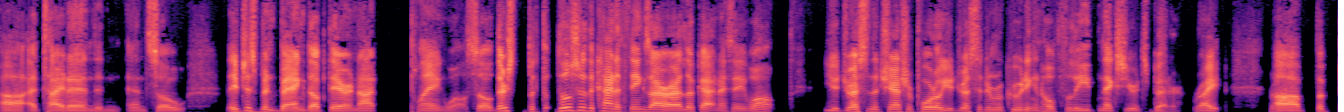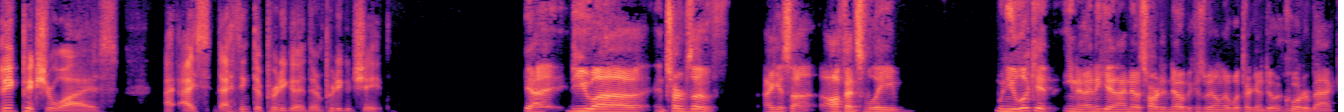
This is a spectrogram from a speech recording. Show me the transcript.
uh, at tight end, and and so they've just been banged up there and not playing well. So there's, but th- those are the kind of things I, I look at and I say, well, you address in the transfer portal, you address it in recruiting, and hopefully next year it's better, right? Right. Uh, but big picture wise, I, I I think they're pretty good. They're in pretty good shape. Yeah. Do you uh in terms of I guess uh, offensively, when you look at you know, and again, I know it's hard to know because we don't know what they're going to do at mm-hmm. quarterback.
